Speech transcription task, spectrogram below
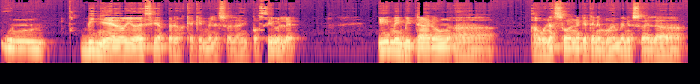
un viñedo. Yo decía, pero es que aquí en Venezuela es imposible. Y me invitaron a, a una zona que tenemos en Venezuela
